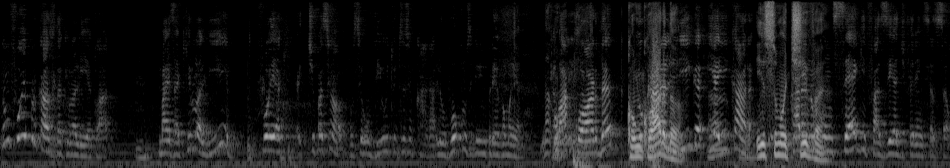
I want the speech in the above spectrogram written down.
não foi por causa daquilo ali, é claro. Mas aquilo ali foi aqui- tipo assim, ó, você ouviu e tu diz assim, caralho, eu vou conseguir um emprego amanhã. tu acorda, Concordo. o liga e aí, cara, Isso o motiva. cara não consegue fazer a diferenciação.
